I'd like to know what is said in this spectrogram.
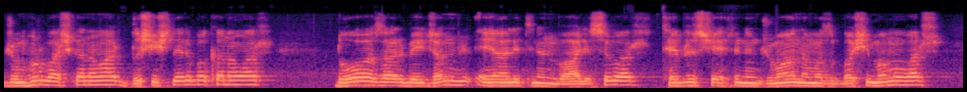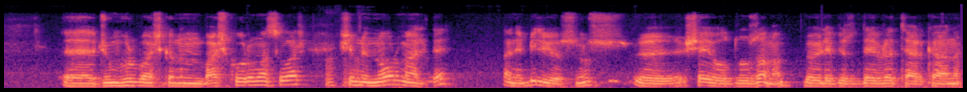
Cumhurbaşkanı var, Dışişleri Bakanı var, Doğu Azerbaycan eyaletinin valisi var, Tebriz şehrinin cuma namazı başimamı var, e, Cumhurbaşkanı'nın başkoruması var. Şimdi normalde hani biliyorsunuz e, şey olduğu zaman böyle bir devlet erkanı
